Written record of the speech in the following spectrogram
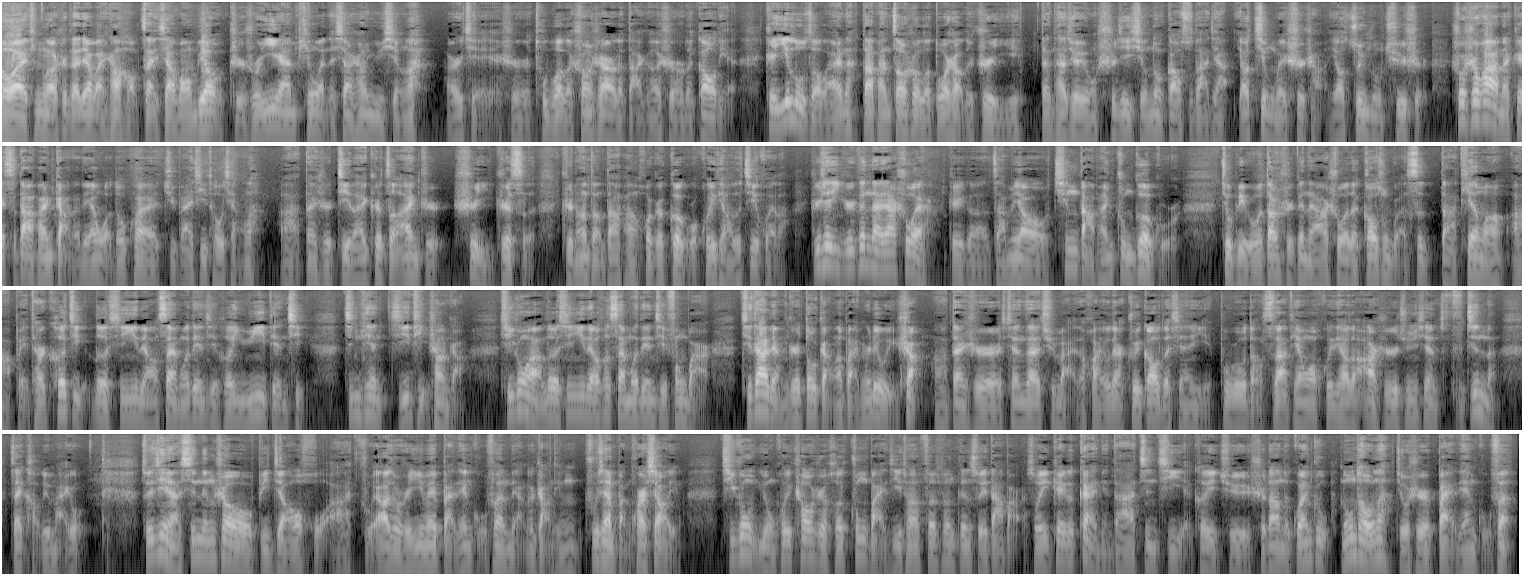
各位听老师，大家晚上好，在下王彪，指数依然平稳的向上运行啊，而且也是突破了双十二的打折时候的高点。这一路走来呢，大盘遭受了多少的质疑，但他却用实际行动告诉大家，要敬畏市场，要尊重趋势。说实话呢，这次大盘涨得连我都快举白旗投降了啊！但是既来之则安之，事已至此，只能等大盘或者个股回调的机会了。之前一直跟大家说呀，这个咱们要轻大盘重个股，就比如当时跟大家说的高送转四大天王啊，北泰科技、乐新医疗、赛摩电器和云翼电器，今天集体上涨。其中啊，乐新医疗和赛摩电器封板，其他两只都涨了百分之六以上啊。但是现在去买的话，有点追高的嫌疑，不如等四大天王回调到二十日均线附近呢，再考虑买入。最近啊，新零售比较火啊，主要就是因为百联股份两个涨停出现板块效应，其中永辉超市和中百集团纷纷跟随打板，所以这个概念大家近期也可以去适当的关注。龙头呢就是百联股份。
